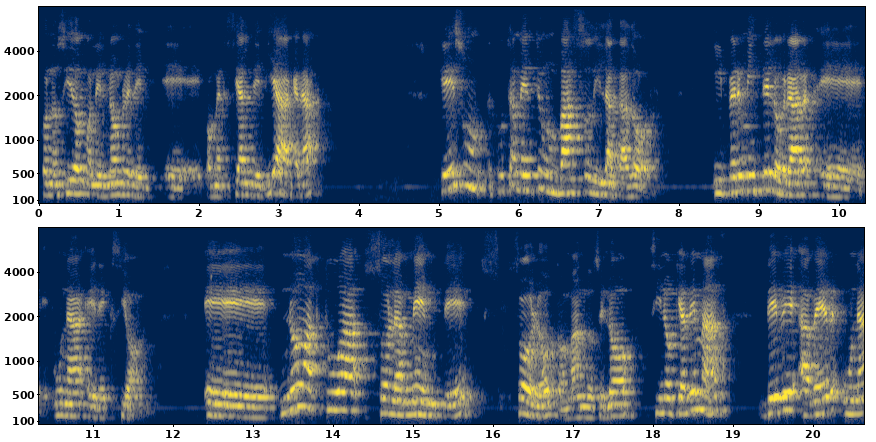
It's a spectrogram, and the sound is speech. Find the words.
conocido con el nombre de, eh, comercial de Viagra, que es justamente un vasodilatador y permite lograr eh, una erección. Eh, no actúa solamente, solo tomándoselo, sino que además debe haber una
